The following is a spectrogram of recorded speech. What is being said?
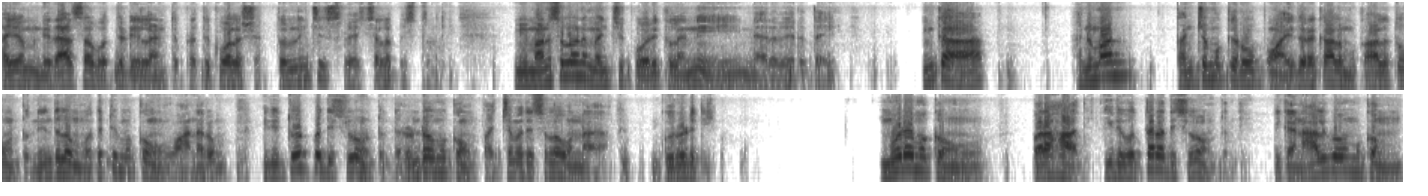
భయం నిరాశ ఒత్తిడి లాంటి ప్రతికూల శక్తుల నుంచి స్వేచ్ఛ లభిస్తుంది. మీ మనసులోని మంచి కోరికలన్నీ నెరవేరుతాయి. ఇంకా హనుమాన్ పంచముఖ రూపం ఐదు రకాల ముఖాలతో ఉంటుంది. ఇందులో మొదటి ముఖం వానరం ఇది తూర్పు దిశలో ఉంటుంది. రెండో ముఖం పశ్చిమ దిశలో ఉన్న గురుడిది. మూడో ముఖం వరహాది ఇది ఉత్తర దిశలో ఉంటుంది. ఇక నాలుగో ముఖం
